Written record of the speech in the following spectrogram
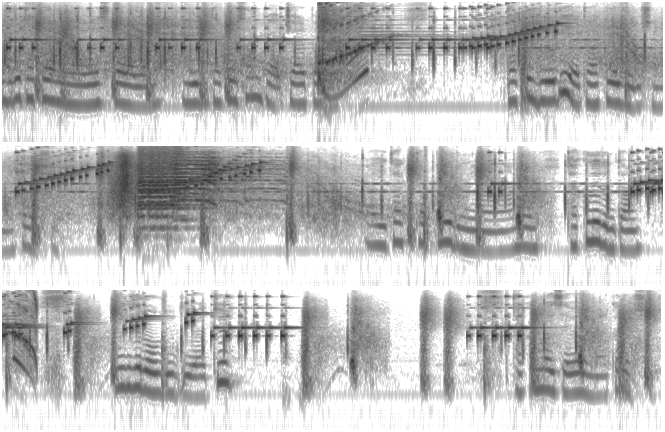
Burada takılamam orası da alalım. Burada takılsam ka- çarparım. Takıl diyordu ya takılacağım şimdi arkadaşlar. Ay tak takılıyordum ya. Aman takılıyordum tam. Ne güzel olduydu ya. Tüh. Takılmayı severim arkadaşlar.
